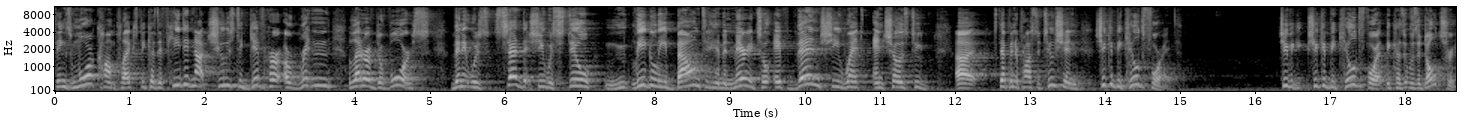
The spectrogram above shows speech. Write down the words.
things more complex because if he did not choose to give her a written letter of divorce, then it was said that she was still legally bound to him and married. So if then she went and chose to uh, step into prostitution, she could be killed for it. She, be, she could be killed for it because it was adultery.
